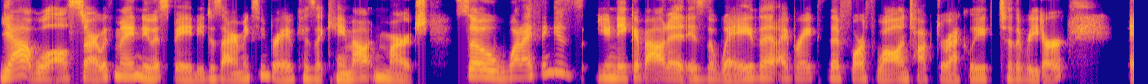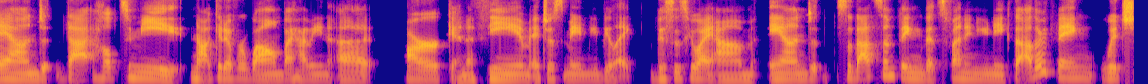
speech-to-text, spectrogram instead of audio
Yeah, well, I'll start with my newest baby, Desire Makes Me Brave, because it came out in March. So, what I think is unique about it is the way that I break the fourth wall and talk directly to the reader. And that helped me not get overwhelmed by having a arc and a theme. It just made me be like, this is who I am. And so that's something that's fun and unique. The other thing, which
